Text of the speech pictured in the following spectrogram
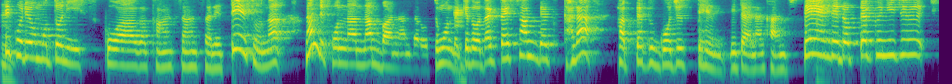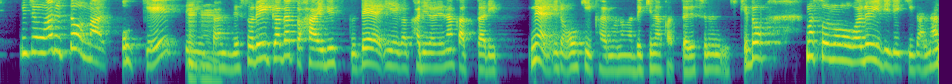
で、うんこれをもとにスコアが換算されて、そのな、なんでこんなナンバーなんだろうって思うんだけど、だいたい300から850点みたいな感じで、で、620以上あると、まあ、OK っていう感じで、それ以下だとハイリスクで家が借りられなかったり、ね、いろんな大きい買い物ができなかったりするんですけど、まあ、その悪い履歴が7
